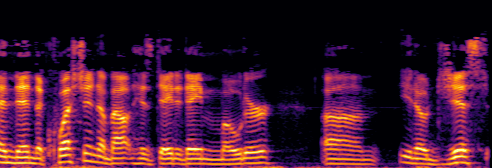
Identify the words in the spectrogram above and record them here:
and then the question about his day to day motor, um, you know, just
